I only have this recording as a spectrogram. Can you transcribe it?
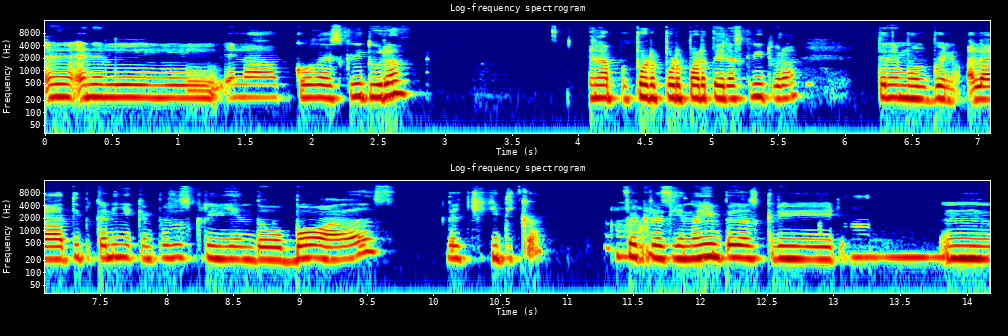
en, en el, en la cosa de escritura, en la- por, por parte de la escritura, tenemos, bueno, a la típica niña que empezó escribiendo bobadas de chiquitica, fue creciendo y empezó a escribir mm,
